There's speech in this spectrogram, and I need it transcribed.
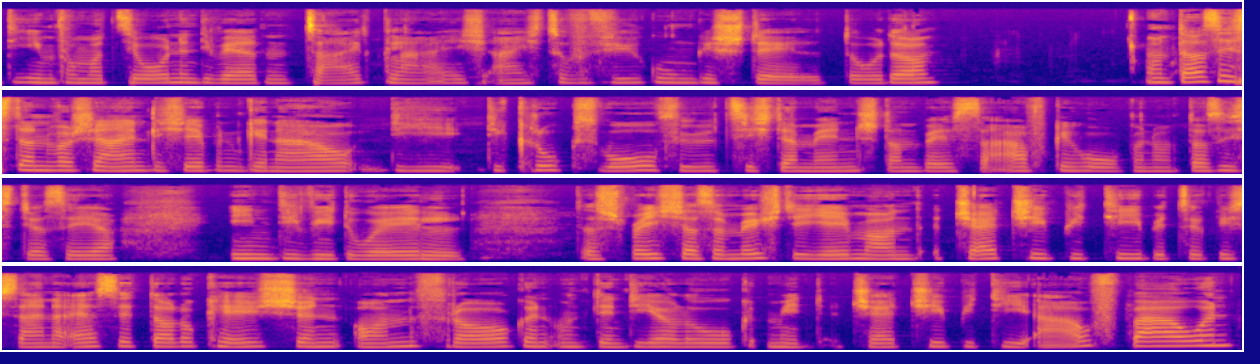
die Informationen, die werden zeitgleich eigentlich zur Verfügung gestellt, oder? Und das ist dann wahrscheinlich eben genau die, die Krux, wo fühlt sich der Mensch dann besser aufgehoben. Und das ist ja sehr individuell. Das spricht also, möchte jemand ChatGPT bezüglich seiner Asset Allocation anfragen und den Dialog mit ChatGPT aufbauen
